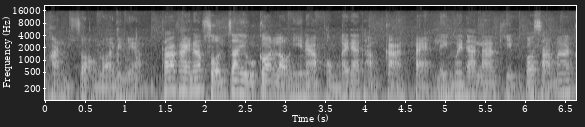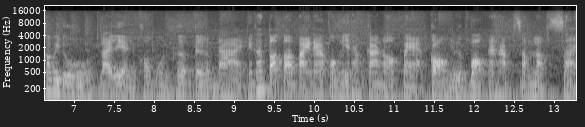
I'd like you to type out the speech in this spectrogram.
13,200 มิลลิแอมป์ถ้าใครนะครับสนใจอุปกรณ์เหล่านี้นะครับ ผมก็ได้ทำการแปะลิงก์ไว้ด้านล่างคลิป ก็สามารถเข้าไปดูรายละเอียดหรือข้อมูลเพิ่มเติมได้ ในขั้นตอนต่อไปนะผมจะทำการออกแบบกล่องหรือบล็อกนะครับสำหรับใส่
